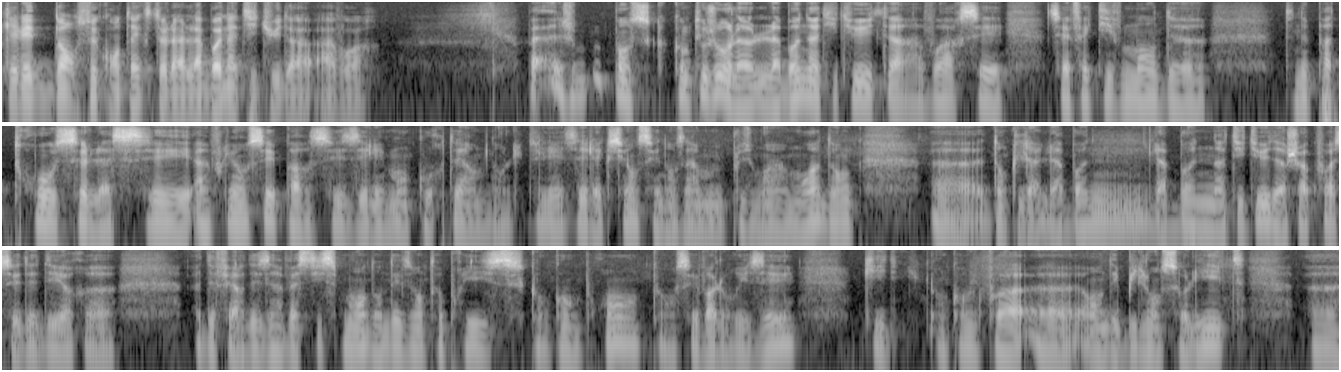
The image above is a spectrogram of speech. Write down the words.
quelle est dans ce contexte la, bonne attitude à, avoir? Ben, Je pense que comme toujours, la bonne attitude à avoir, c'est effectivement de de ne pas trop se laisser influencer par ces éléments court terme. Donc, les élections, c'est dans un, plus ou moins un mois. Donc, euh, donc la, bonne, la bonne attitude à chaque fois, c'est de dire euh, de faire des investissements dans des entreprises qu'on comprend, qu'on sait valoriser, qui, encore une fois, euh, ont des bilans solides, euh,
